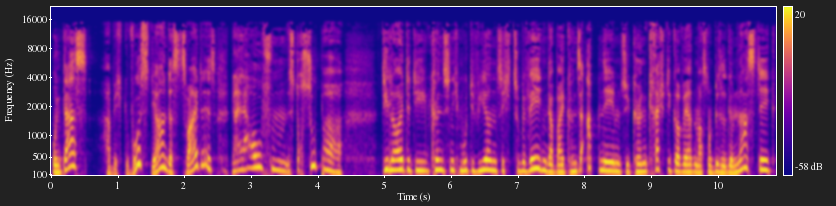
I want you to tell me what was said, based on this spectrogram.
Und das habe ich gewusst, ja. Und das zweite ist, na laufen, ist doch super. Die Leute, die können sich nicht motivieren, sich zu bewegen. Dabei können sie abnehmen, sie können kräftiger werden, machst noch ein bisschen Gymnastik,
